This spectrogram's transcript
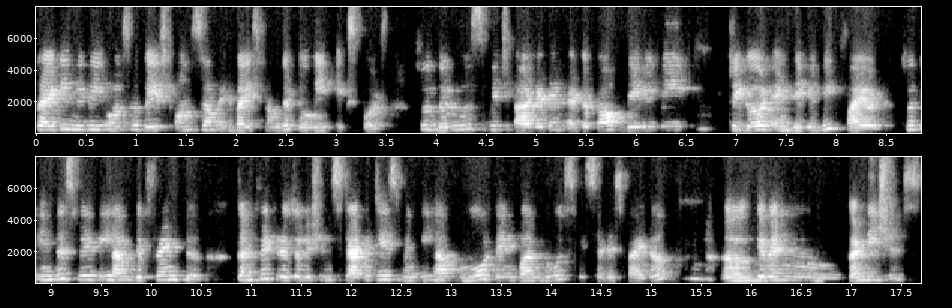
priority may be also based on some advice from the domain experts. So the rules which are written at the top, they will be triggered and they will be fired. So in this way, we have different conflict resolution strategies when we have more than one rules which satisfy the uh, given conditions.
